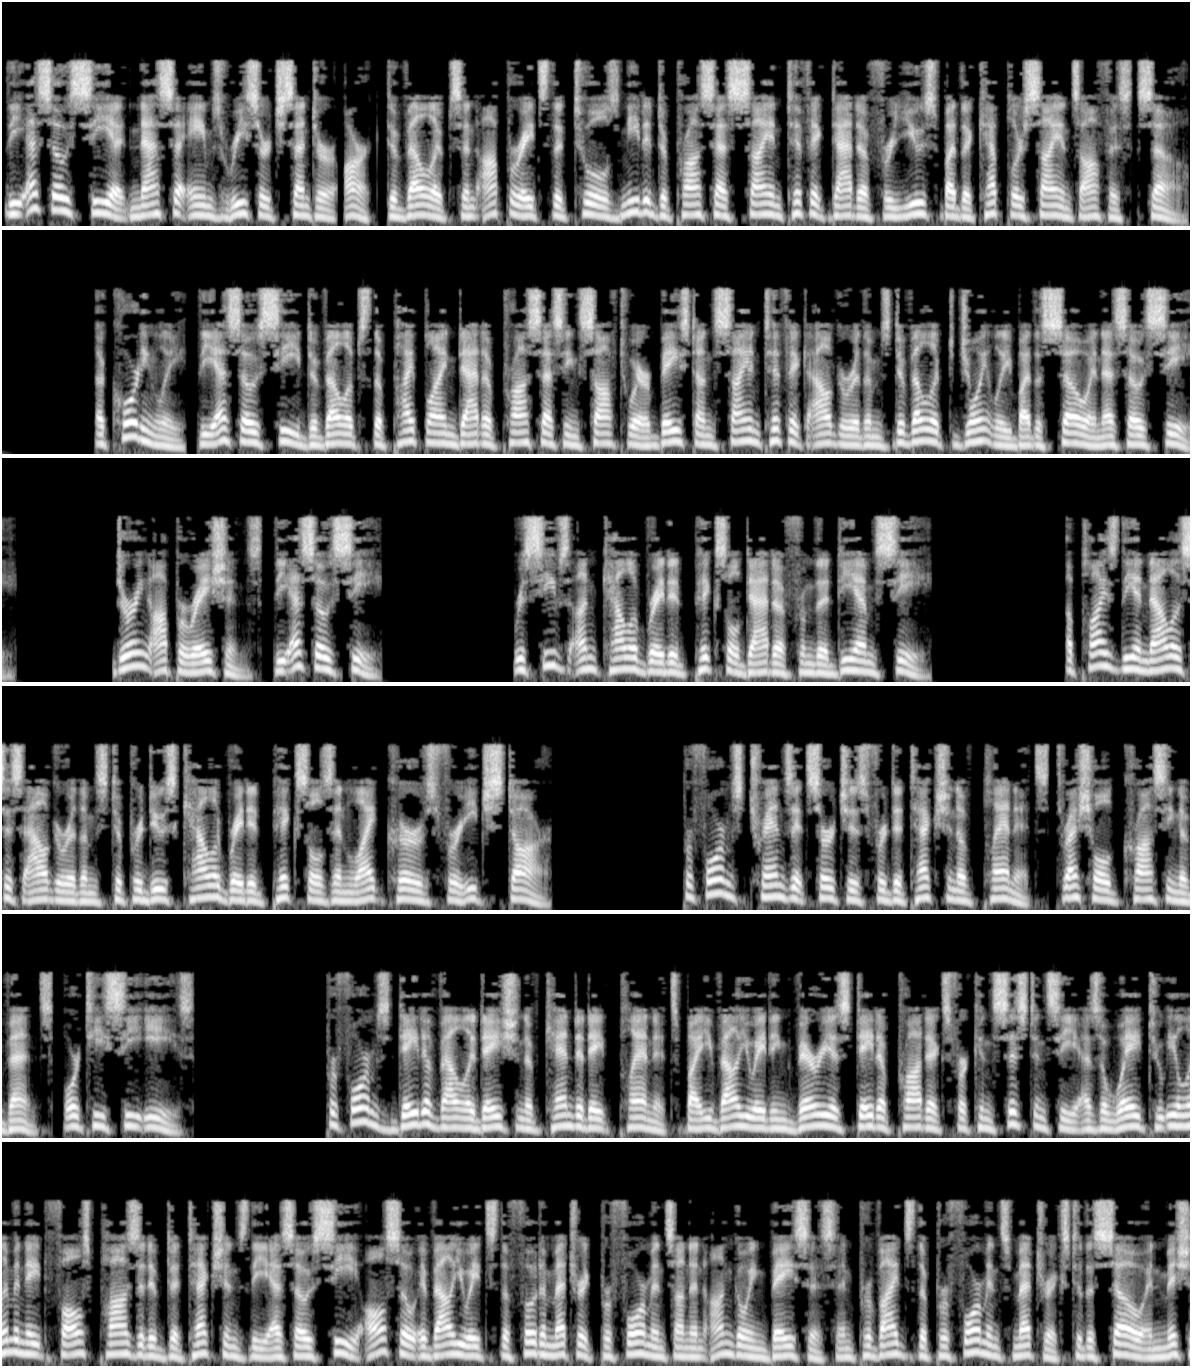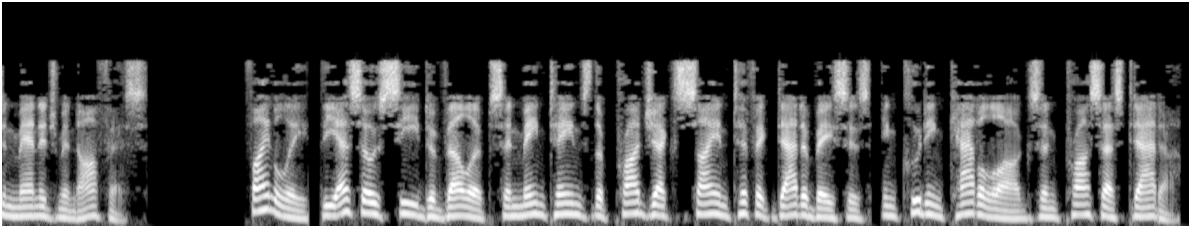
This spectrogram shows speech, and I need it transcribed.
The SOC at NASA Ames Research Center develops and operates the tools needed to process scientific data for use by the Kepler Science Office so. Accordingly, the SOC develops the pipeline data processing software based on scientific algorithms developed jointly by the SO and SOC. During operations, the SOC receives uncalibrated pixel data from the DMC, applies the analysis algorithms to produce calibrated pixels and light curves for each star, performs transit searches for detection of planets threshold crossing events, or TCEs, performs data validation of candidate planets by evaluating various data products for consistency as a way to eliminate false positive detections The SOC also evaluates the photometric performance on an ongoing basis and provides the performance metrics to the SO and Mission Management Office. Finally, the SOC develops and maintains the project's scientific databases, including catalogs and processed data.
